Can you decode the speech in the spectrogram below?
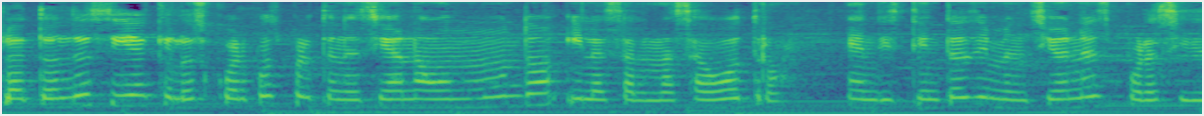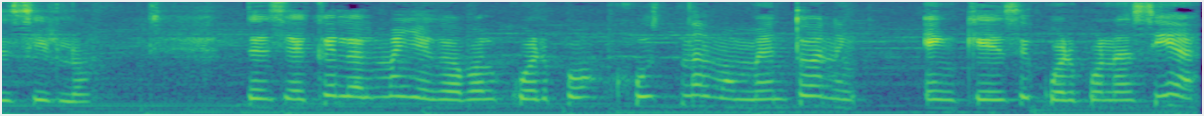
Platón decía que los cuerpos pertenecían a un mundo y las almas a otro, en distintas dimensiones, por así decirlo. Decía que el alma llegaba al cuerpo justo en el momento en, que ese cuerpo nacía,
